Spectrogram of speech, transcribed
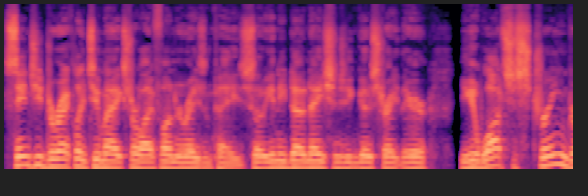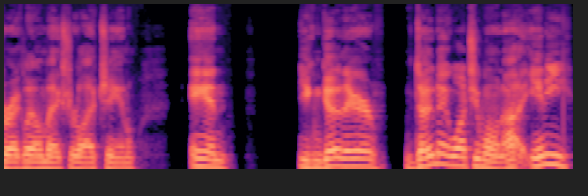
sends you directly to my Extra Life fundraising page. So any donations, you can go straight there. You can watch the stream directly on my Extra Life channel, and you can go there, donate what you want. I, any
